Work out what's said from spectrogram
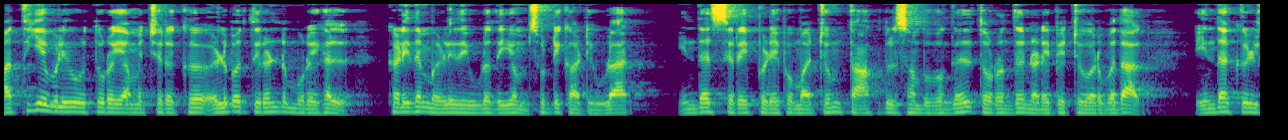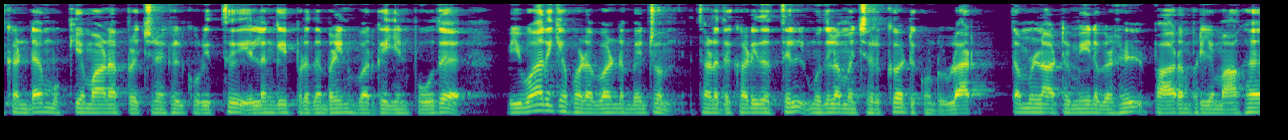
மத்திய வெளியுறவுத்துறை அமைச்சருக்கு எழுபத்தி இரண்டு முறைகள் கடிதம் எழுதியுள்ளதையும் சுட்டிக்காட்டியுள்ளார். இந்த சிறைப்பிடிப்பு மற்றும் தாக்குதல் சம்பவங்கள் தொடர்ந்து நடைபெற்று வருவதால் இந்த கீழ்கண்ட முக்கியமான பிரச்சினைகள் குறித்து இலங்கை பிரதமரின் வருகையின் போது விவாதிக்கப்பட வேண்டும் என்றும் தனது கடிதத்தில் முதலமைச்சர் கேட்டுக்கொண்டுள்ளார் தமிழ்நாட்டு மீனவர்கள் பாரம்பரியமாக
